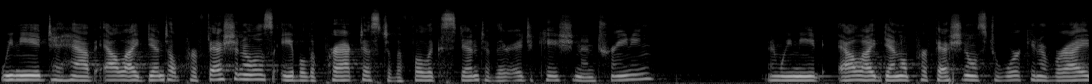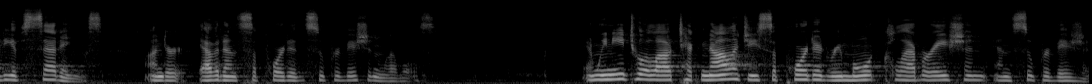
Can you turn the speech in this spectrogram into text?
We need to have allied dental professionals able to practice to the full extent of their education and training. And we need allied dental professionals to work in a variety of settings under evidence supported supervision levels. And we need to allow technology supported remote collaboration and supervision.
